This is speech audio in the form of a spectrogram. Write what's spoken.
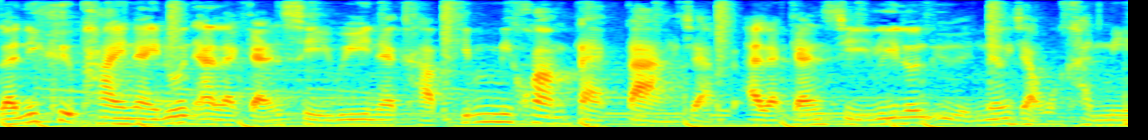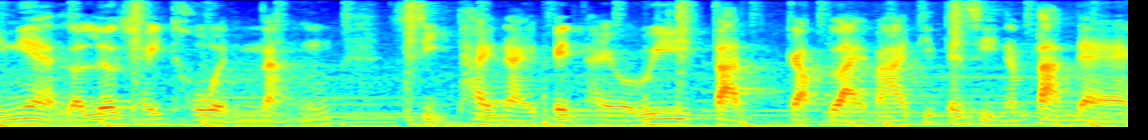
และนี่คือภายในรุ่น Elegant Series นะครับที่มีความแตกต่างจาก Elegant Series รุ่นอื่น เนื่องจากว่าคันนี้เนี่ยเราเลือกใช้โทนหนังสีภายในเป็น Ivory ตัดกับลายไม้ที่เป็นสีน้ำตาลแดง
